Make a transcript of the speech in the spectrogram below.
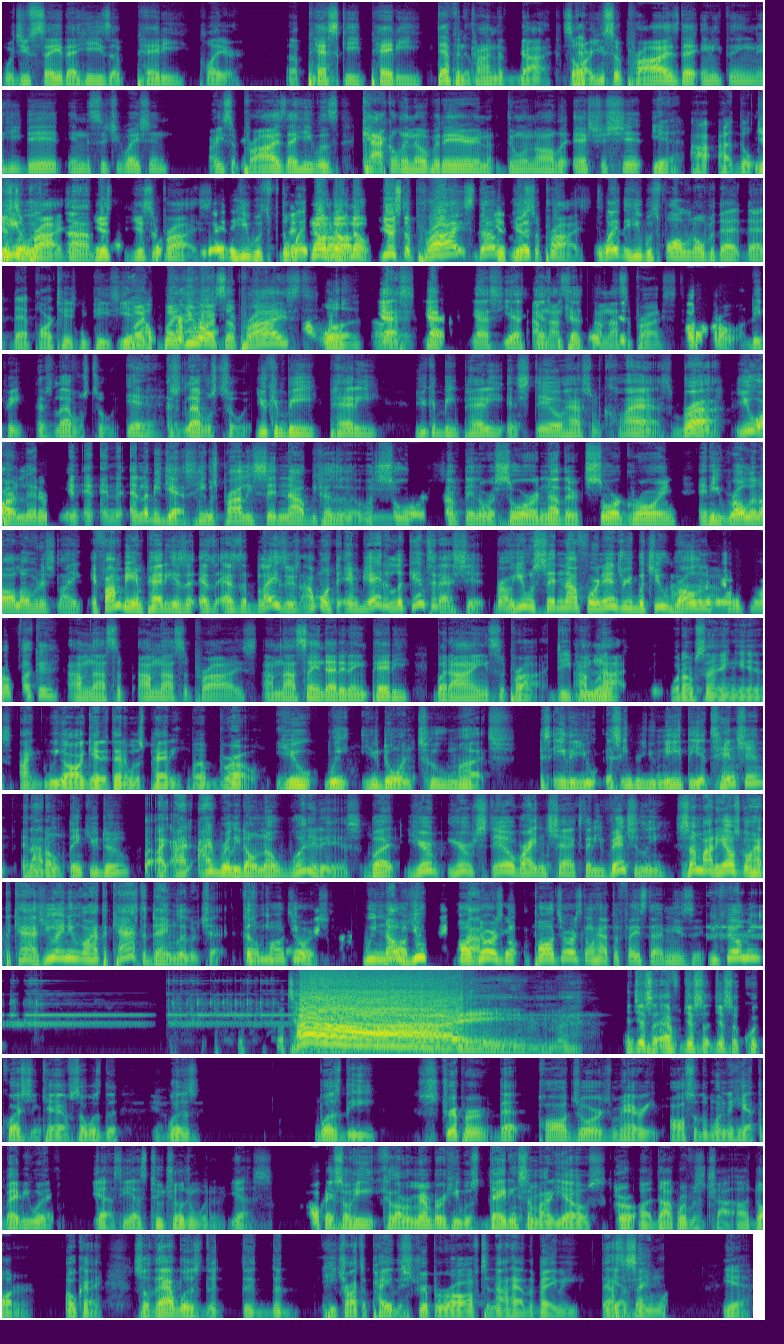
would you say that he's a petty player, a pesky, petty definitely. kind of guy? So, Def- are you surprised at anything that he did in the situation? Are you surprised that he was cackling over there and doing all the extra shit? Yeah, I, I the, You're the way- surprised. Nah, you're you're surprised. the way that he was the way No, no, no. You're surprised though. Yeah, You're way- surprised. the way that he was falling over that that that partition piece. Yeah, but, I, but you are surprised. I was. yes, yes, yes, yes, I'm yes. not. Because I'm not surprised. hold on, hold on, DP. There's levels to it. Yeah, There's levels to it. You can be petty. You can be petty and still have some class, bruh. You are literally and, and and and let me guess, he was probably sitting out because of Mm. a sore something or a sore another sore groin, and he rolling all over this. Like, if I'm being petty as a, as as the Blazers, I want the NBA to look into that shit, bro. You was sitting out for an injury, but you rolling Um, around this motherfucker. I'm not. su- I'm not surprised. I'm not saying that it ain't petty, but I ain't surprised. DP, I'm what I'm- not. What I'm saying is, I we all get it that it was petty, but bro, you we you doing too much. It's either you it's either you need the attention, and I don't think you do, but like I I really don't know what it is. But you're you're still writing checks that eventually somebody else gonna have to cash. You ain't even gonna have to cash the Dame Lillard check because Oh, we Paul George. we know Paul- you. Paul. George. Gonna, Paul George gonna have to face that music. You feel me? Time. And just a just a, just a quick question, Kev. So was the Yeah. was was the stripper that Paul George married also the one that he had the baby with? yes, he has two children with her. Yes, Okay, so he because I remember he was dating somebody else. her uh, Doc Rivers' child, uh, daughter. Okay, so that was the the the he tried to pay the stripper off to not have the baby. That's Yeah. the same one. Yeah,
